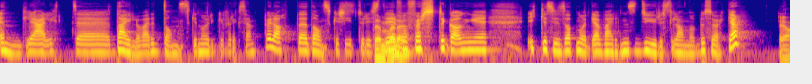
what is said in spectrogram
endelig er litt uh, deilig å være dansk i Norge, f.eks. At uh, danske skiturister for første gang uh, ikke syns at Norge er verdens dyreste land å besøke. Ja.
